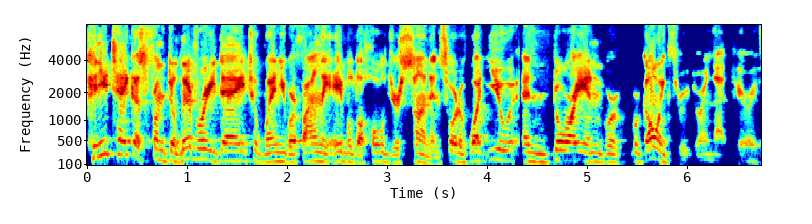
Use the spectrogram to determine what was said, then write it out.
can you take us from delivery day to when you were finally able to hold your son and sort of what you and Dorian were, were going through during that period?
